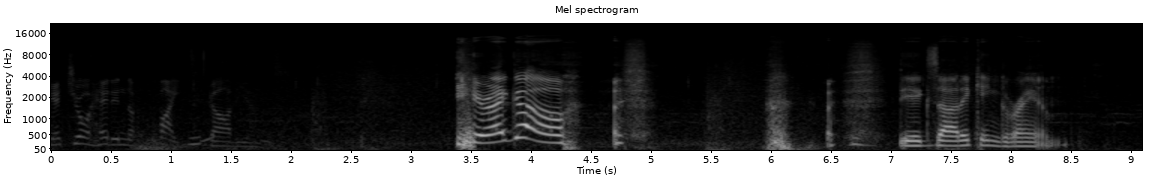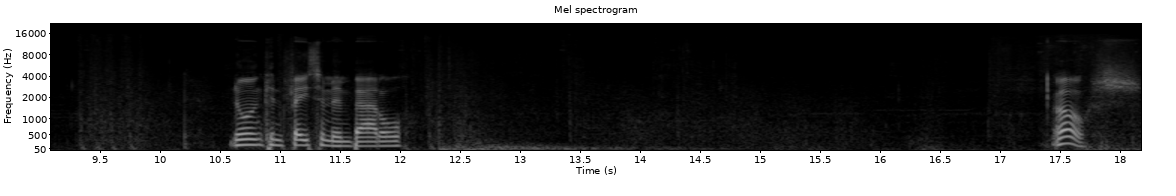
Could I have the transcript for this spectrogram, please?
Get your head in the fight, Guardians. Here I go! the exotic engram. No one can face him in battle. Oh, sh.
